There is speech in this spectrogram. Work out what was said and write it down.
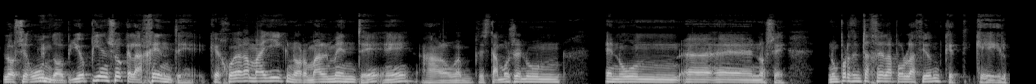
Lo segundo, yo pienso que la gente que juega Magic normalmente, ¿eh? Estamos en un, en un, eh, eh, no sé, en un porcentaje de la población que, que el,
